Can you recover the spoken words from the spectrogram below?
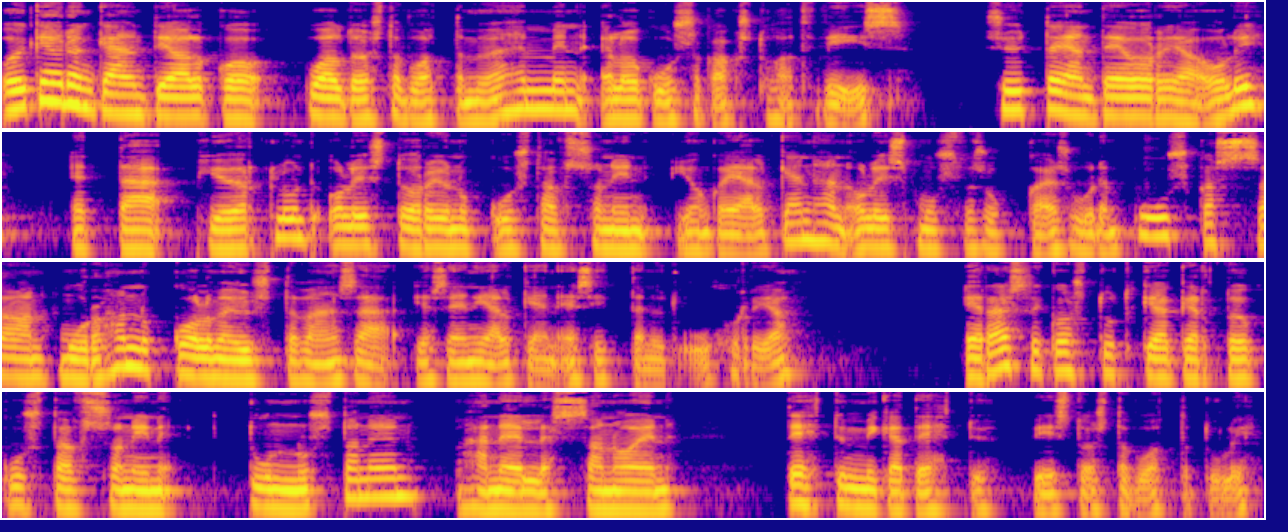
Oikeudenkäynti alkoi puolitoista vuotta myöhemmin elokuussa 2005. Syyttäjän teoria oli, että Björklund olisi torjunut Gustafssonin, jonka jälkeen hän olisi mustasukkaisuuden puuskassaan murhannut kolme ystävänsä ja sen jälkeen esittänyt uhria. Eräs rikostutkija kertoi Gustafssonin tunnustaneen hänelle sanoen, tehty mikä tehty, 15 vuotta tuli.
